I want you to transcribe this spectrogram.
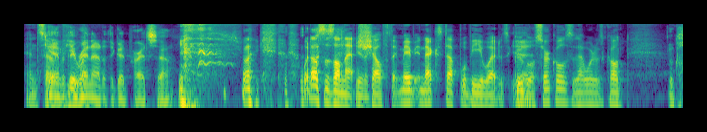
and so yeah, but they ran out of the good parts. So, like, what else is on that yeah. shelf? That maybe next up will be what is it, Google yeah. Circles? Is that what it's called? Google.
